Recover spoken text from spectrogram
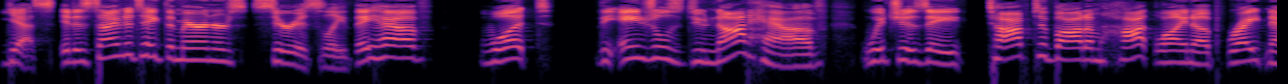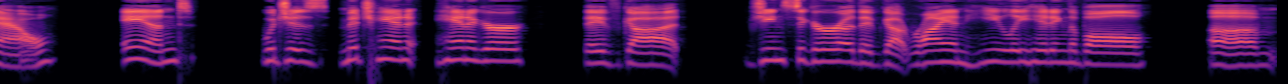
Yes, it is time to take the Mariners seriously. They have what the Angels do not have, which is a top to bottom hot lineup right now, and which is Mitch Han- Haniger. They've got Jean Segura. They've got Ryon Healy hitting the ball. Um,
